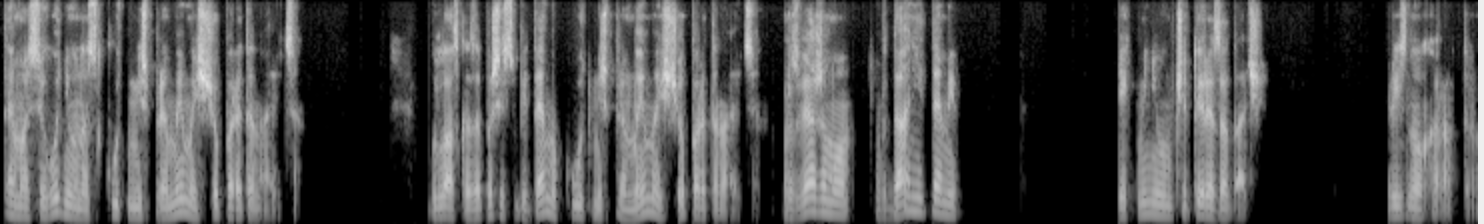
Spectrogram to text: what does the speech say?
Тема сьогодні у нас кут між прямими, що перетинаються. Будь ласка, запиши собі тему кут між прямими, що перетинаються. Розв'яжемо в даній темі як мінімум 4 задачі різного характеру.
